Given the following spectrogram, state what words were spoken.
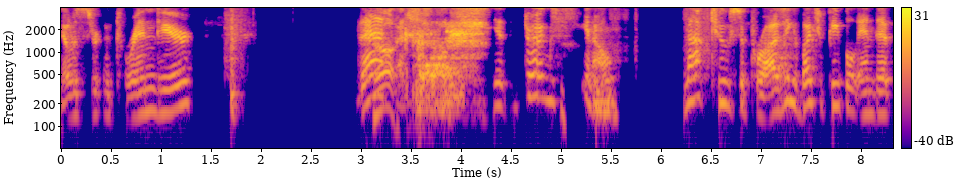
Notice a certain trend here. That drugs, drugs you know, not too surprising. A bunch of people end up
